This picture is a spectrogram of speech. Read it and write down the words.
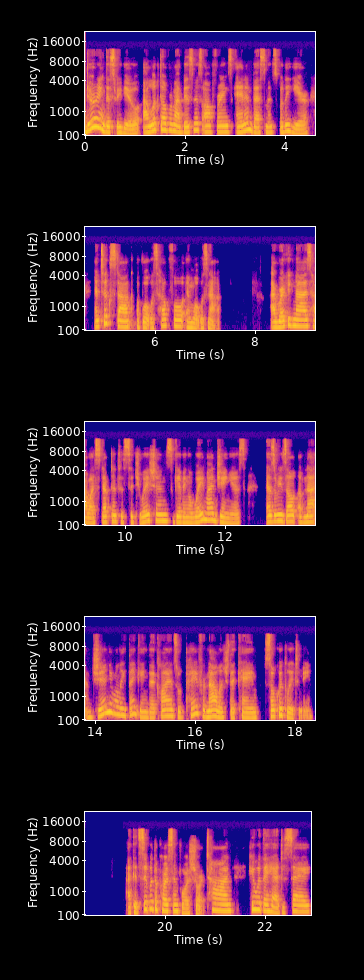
During this review, I looked over my business offerings and investments for the year and took stock of what was helpful and what was not. I recognize how I stepped into situations giving away my genius as a result of not genuinely thinking that clients would pay for knowledge that came so quickly to me. I could sit with a person for a short time, hear what they had to say,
